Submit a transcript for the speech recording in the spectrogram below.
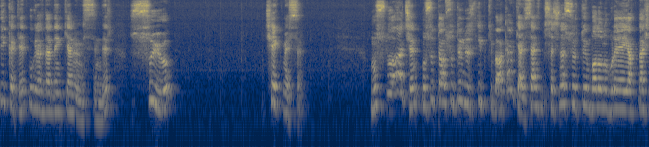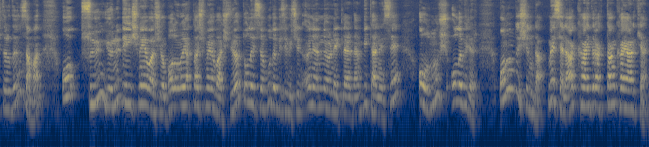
dikkat et. Bugüne kadar denk gelmemişsindir. Suyu çekmesi. Musluğu açın. Musluktan su dümdüz ip gibi akarken sen saçına sürttüğün balonu buraya yaklaştırdığın zaman o suyun yönü değişmeye başlıyor. Balona yaklaşmaya başlıyor. Dolayısıyla bu da bizim için önemli örneklerden bir tanesi olmuş olabilir. Onun dışında mesela kaydıraktan kayarken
